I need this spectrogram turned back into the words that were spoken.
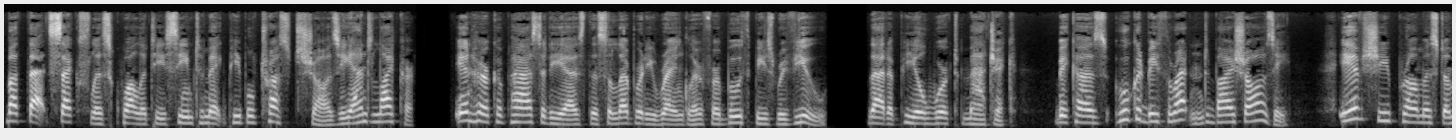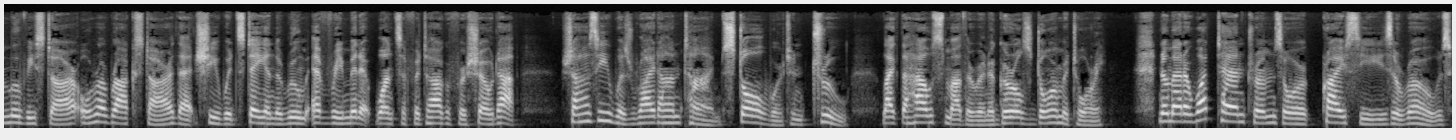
But that sexless quality seemed to make people trust Shawsy and like her. In her capacity as the celebrity wrangler for Boothby's Review, that appeal worked magic, because who could be threatened by Shawsy? If she promised a movie star or a rock star that she would stay in the room every minute once a photographer showed up, Shawsy was right on time, stalwart and true, like the house mother in a girl's dormitory. No matter what tantrums or crises arose,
